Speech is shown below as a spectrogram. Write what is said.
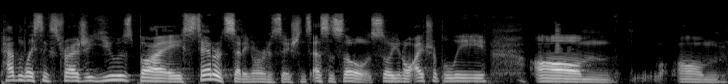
patent licensing strategy used by standard setting organizations, SSOs. So, you know, IEEE, um, um,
